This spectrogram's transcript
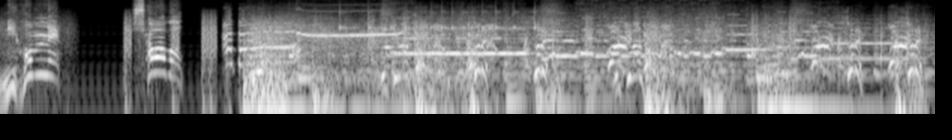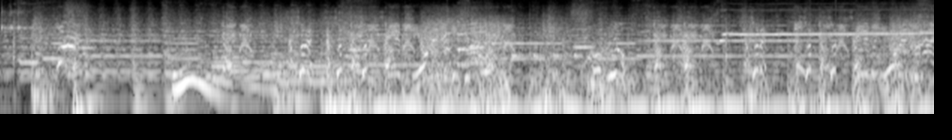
二本目勝負当たり行きますそれそれそれ清めていきますご不要それそれそれ清める前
